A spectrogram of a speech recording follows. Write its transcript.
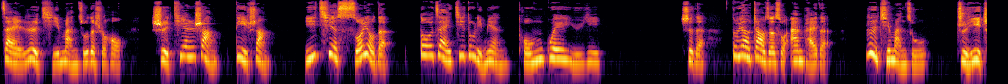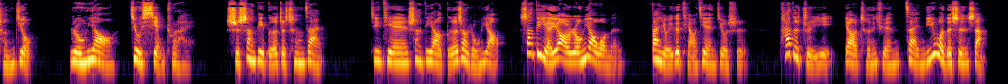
在日期满足的时候，使天上地上一切所有的都在基督里面同归于一。是的，都要照着所安排的日期满足，旨意成就，荣耀就显出来，使上帝得着称赞。今天上帝要得着荣耀，上帝也要荣耀我们。但有一个条件，就是他的旨意要成全在你我的身上。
